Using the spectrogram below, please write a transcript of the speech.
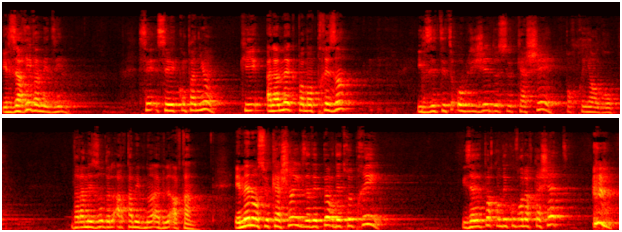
Ils arrivent à Médine. Ses, compagnons, qui à la Mecque pendant 13 ans, ils étaient obligés de se cacher pour prier en groupe, dans la maison de l'Arqam ibn Abd al Et même en se cachant, ils avaient peur d'être pris. Ils avaient peur qu'on découvre leur cachette.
